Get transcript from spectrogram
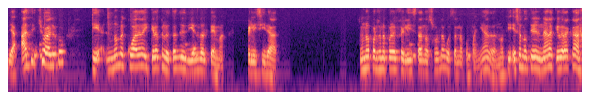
ya, has dicho algo que no me cuadra y creo que lo estás desviando al tema. Felicidad una persona puede ser feliz estando sola o estando acompañada. No eso no tiene nada que ver acá.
